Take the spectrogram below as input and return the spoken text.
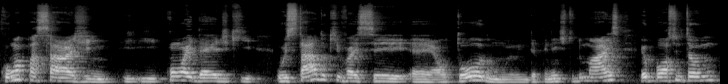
com a passagem e, e, com a ideia de que o Estado que vai ser é, autônomo, independente e tudo mais, eu posso então,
